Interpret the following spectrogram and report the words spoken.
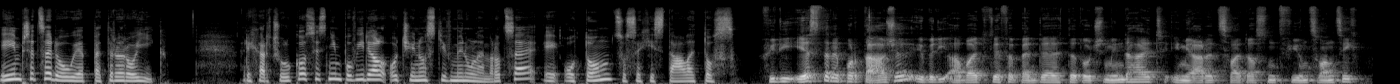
Jejím předsedou je Petr Rojík. Richard Čulko si s ním povídal o činnosti v minulém roce i o tom, co se chystá letos. Für die erste Reportage über die Arbeit der Verbände der deutschen Minderheit im Jahre 2024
